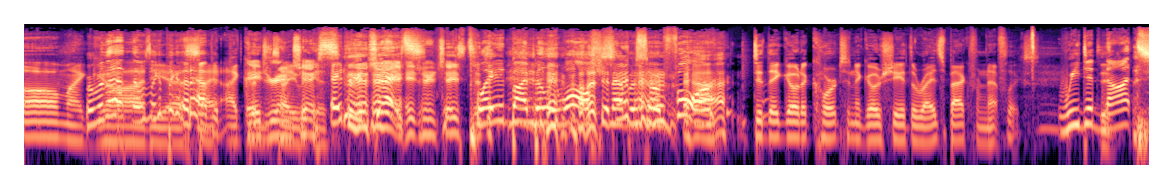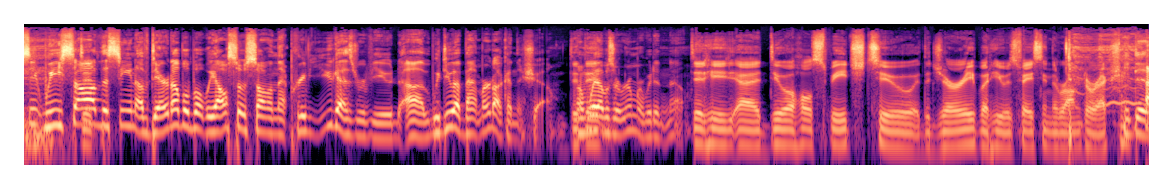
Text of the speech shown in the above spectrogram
Oh my Remember god! that? That was like a thing that yes, happened. I, I couldn't Adrian tell you Chase. because- Adrian Chase. Adrian Chase. did- Played by Billy Walsh in episode four. Did they go to court to negotiate the rights back from Netflix? We did not see. We saw Did- the scene of Daredevil, but we also saw in that preview you guys reviewed. Uh, we do have Matt Murdock in the show. Did and they- that was a rumor. We didn't know. Did he uh, do a whole speech to the jury, but he was facing the wrong direction? He did.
